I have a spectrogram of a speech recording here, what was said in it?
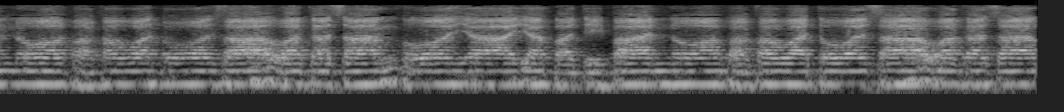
นโนภะคะวะโตสาวกสังโฆยายปฏิปันโนภะคะวะโตสาวกสัง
